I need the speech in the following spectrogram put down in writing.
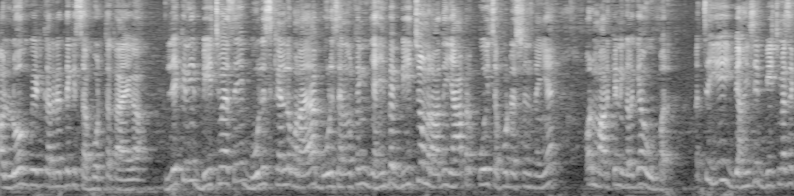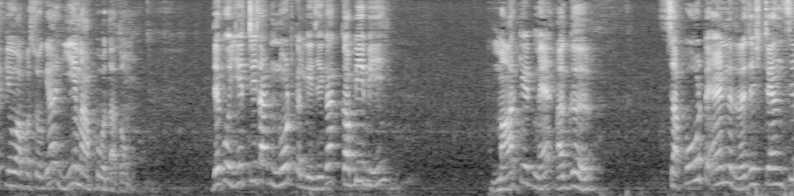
और लोग वेट कर रहे थे कि सपोर्ट तक आएगा। लेकिन ये बीच में से बुलिस कैंडल बनाया बुलिस एनगल्फिंग यहीं पे बीच में बना दी, यहाँ पर कोई सपोर्ट रेजिस्टेंस नहीं है और मार्केट निकल गया ऊपर। अच्छा ये यहीं से बीच में से क्यों वापस हो गया, ये मैं आपको बताता हूँ। देखो, ये चीज़ आप नोट कर लीजिएगा, कभी भी मार्केट में अगर सपोर्ट एंड रेजिस्टेंस से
